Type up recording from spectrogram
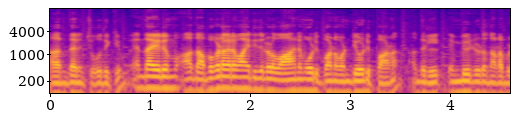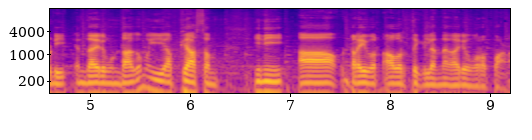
അതെന്തായാലും ചോദിക്കും. എന്തായാലും അത് അപകടകരമായ രീതിയിലുള്ള വാഹനം ഓടിപ്പാണ് വണ്ടി ഓടിപ്പാണ്. അതിൽ എം ബി ഡിയുടെ നടപടി എന്തായാലും ഉണ്ടാകും. ഈ അഭ്യാസം ഇനി ആ ഡ്രൈവർ ആവർത്തിക്കില്ല എന്ന കാര്യം ഉറപ്പാണ്.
